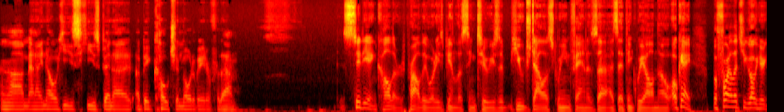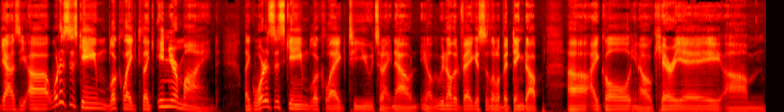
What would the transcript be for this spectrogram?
Um, and I know he's he's been a, a big coach and motivator for them. City and Colour is probably what he's been listening to. He's a huge Dallas Green fan, as uh, as I think we all know. Okay, before I let you go here, Gazzy, uh, what does this game look like? Like in your mind, like what does this game look like to you tonight? Now, you know we know that Vegas is a little bit dinged up. Uh, Eichel, you know, Carrier. Um,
